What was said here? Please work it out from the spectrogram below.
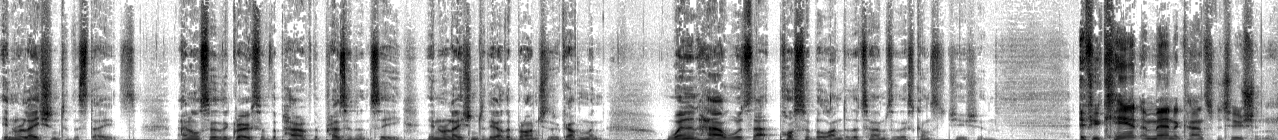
in relation to the states, and also the growth of the power of the presidency in relation to the other branches of government. When and how was that possible under the terms of this Constitution? If you can't amend a Constitution,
